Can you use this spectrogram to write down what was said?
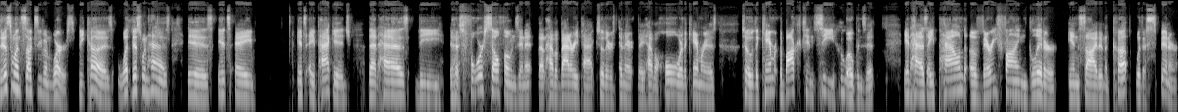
This one sucks even worse because what this one has is it's a it's a package that has the it has four cell phones in it that have a battery pack. So there's and they they have a hole where the camera is. So the camera the box can see who opens it. It has a pound of very fine glitter inside in a cup with a spinner.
